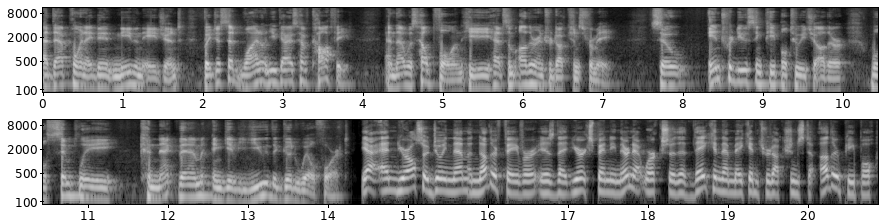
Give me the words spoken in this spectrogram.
At that point, I didn't need an agent, but he just said, why don't you guys have coffee? And that was helpful. And he had some other introductions for me. So introducing people to each other will simply connect them and give you the goodwill for it. Yeah, and you're also doing them another favor is that you're expanding their network so that they can then make introductions to other people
